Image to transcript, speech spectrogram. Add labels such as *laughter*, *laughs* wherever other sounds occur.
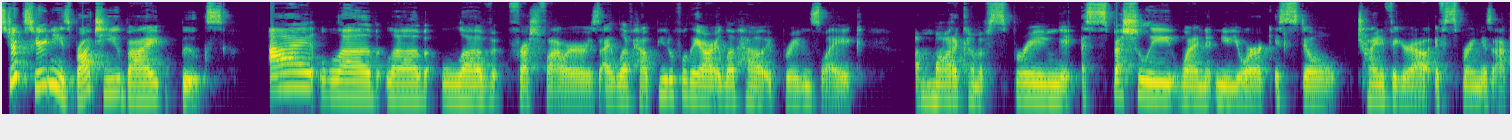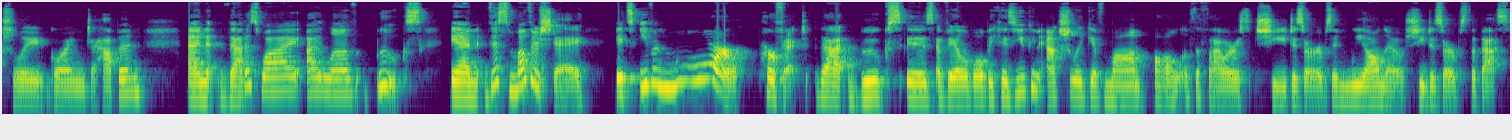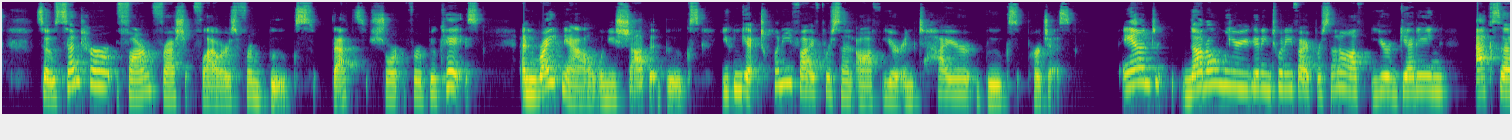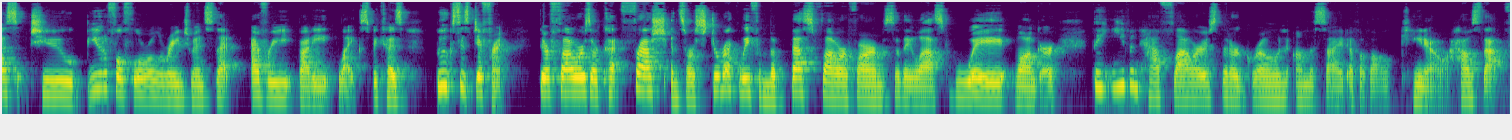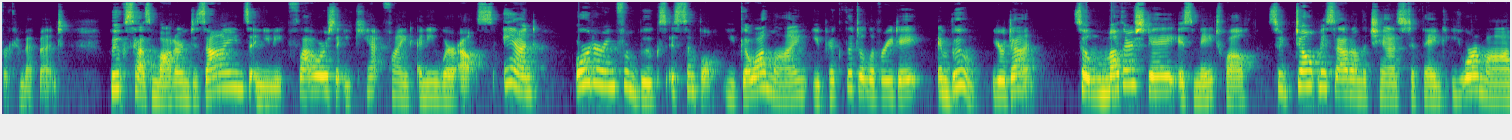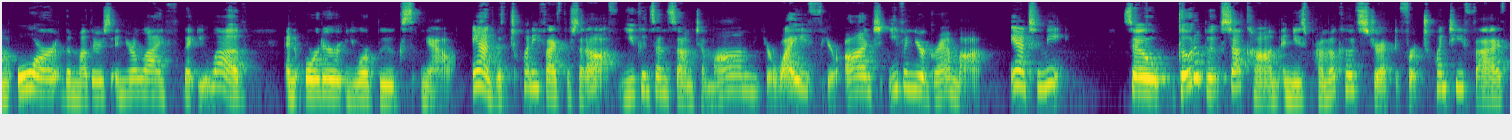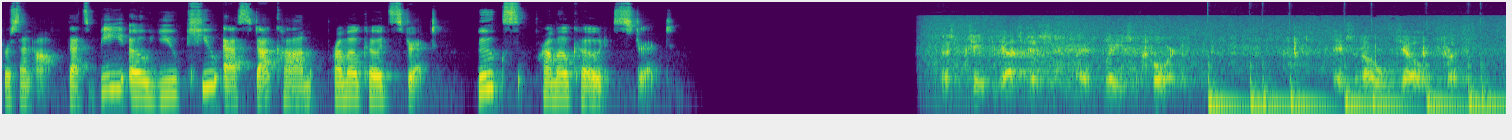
Strict Scrutiny is brought to you by Bouqs. I love, love, love fresh flowers. I love how beautiful they are. I love how it brings like a modicum of spring, especially when New York is still trying to figure out if spring is actually going to happen. And that is why I love Bouqs. And this Mother's Day, it's even more perfect that Bouqs is available because you can actually give mom all of the flowers she deserves. And we all know she deserves the best. So send her farm fresh flowers from Bouqs. That's short for bouquets. And right now, when you shop at Bouqs, you can get 25% off your entire Bouqs purchase. And not only are you getting 25% off, you're getting access to beautiful floral arrangements that everybody likes because Bouqs is different. Their flowers are cut fresh and sourced directly from the best flower farms, so they last way longer. They even have flowers that are grown on the side of a volcano. How's that for commitment? Bouqs has modern designs and unique flowers that you can't find anywhere else. And ordering from Bouqs is simple. You go online, you pick the delivery date, and boom, you're done. So Mother's Day is May 12th, so don't miss out on the chance to thank your mom or the mothers in your life that you love and order your Bouqs now. And with 25% off, you can send some to mom, your wife, your aunt, even your grandma, and to me. So go to Bouqs.com and use promo code STRICT for 25% off. That's B O U Q S.com, promo code STRICT. Bouqs, promo code STRICT. Mr. Chief Justice, may it please the court. It's an old joke, but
